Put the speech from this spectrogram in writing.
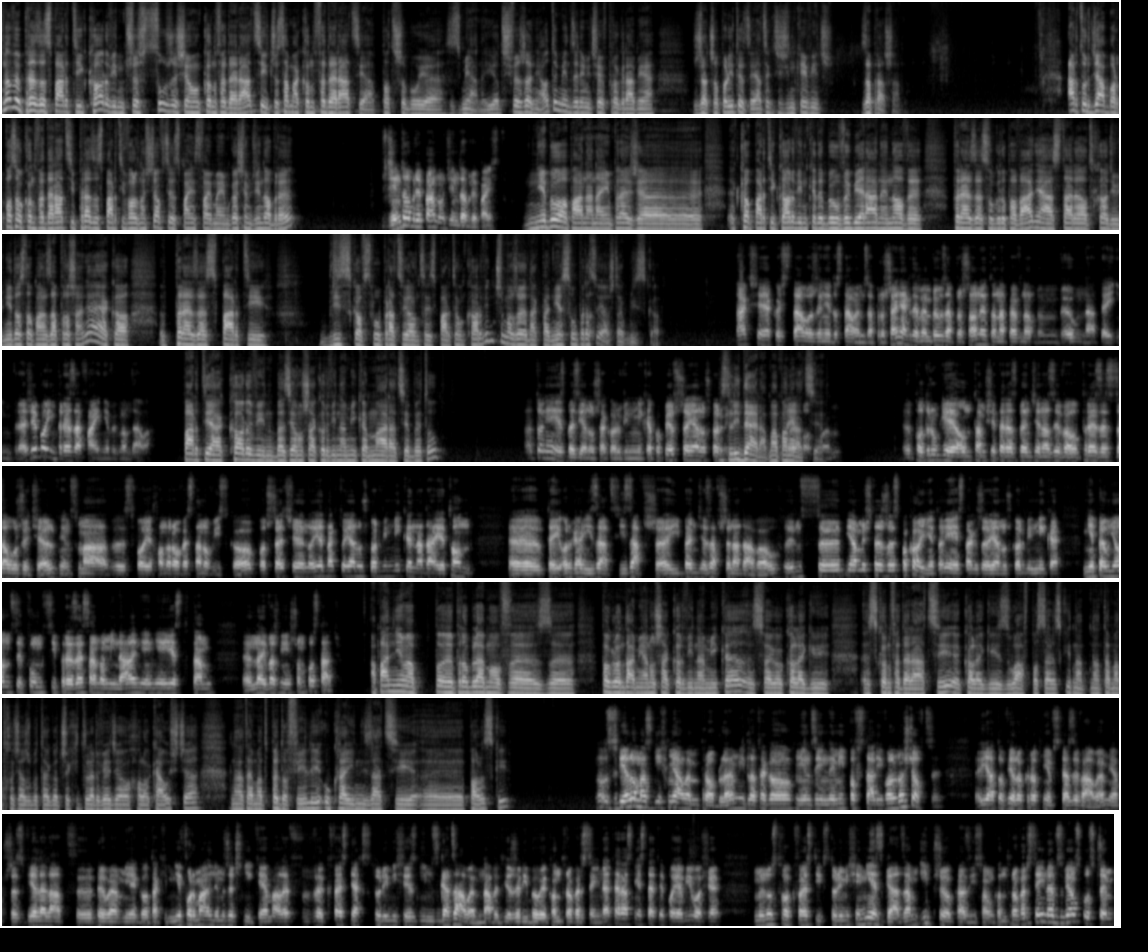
Czy nowy prezes partii Korwin przysłuży się Konfederacji, czy sama Konfederacja potrzebuje zmiany i odświeżenia? O tym m.in. dzisiaj w programie Rzecz o Polityce. Jacek Ciesienkiewicz, zapraszam. Artur Dziambor, poseł Konfederacji, prezes Partii Wolnościowcy jest Państwa i moim gościem. Dzień dobry. Dzień dobry Panu, dzień dobry Państwu. Nie było pana na imprezie e, partii Korwin, kiedy był wybierany nowy prezes ugrupowania, a stary odchodził. Nie dostał pan zaproszenia jako prezes partii blisko współpracującej z partią Korwin, czy może jednak pan nie współpracuje aż tak blisko? Tak się jakoś stało, że nie dostałem zaproszenia. Gdybym był zaproszony, to na pewno bym był na tej imprezie, bo impreza fajnie wyglądała. Partia Korwin bez Janusza Korwina-Mikke ma rację bytu? A to nie jest bez Janusza Korwin-Mikke. Po pierwsze, Janusz Korwin... Jest lidera, ma pan rację. Po drugie, on tam się teraz będzie nazywał prezes założyciel, więc ma swoje honorowe stanowisko. Po trzecie, no jednak to Janusz Korwin-Mikke nadaje ton e, tej organizacji zawsze i będzie zawsze nadawał, więc e, ja myślę, że spokojnie, to nie jest tak, że Janusz Korwin-Mikke nie pełniący funkcji prezesa nominalnie nie jest tam e, najważniejszą postacią. A pan nie ma problemów e, z poglądami Janusza Korwina-Mikke, swojego kolegi z Konfederacji, kolegi z ław poselskich na, na, temat chociażby tego, czy Hitler wiedział o Holokauście, na temat pedofilii, ukrainizacji Polski? No, z wieloma z nich miałem problem i dlatego między innymi powstali wolnościowcy ja to wielokrotnie wskazywałem. Ja przez wiele lat y, byłem jego takim nieformalnym rzecznikiem, ale w kwestiach, z którymi się z nim zgadzałem, nawet jeżeli były kontrowersyjne. Teraz niestety pojawiło się mnóstwo kwestii, z którymi się nie zgadzam i przy okazji są kontrowersyjne, w związku z czym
